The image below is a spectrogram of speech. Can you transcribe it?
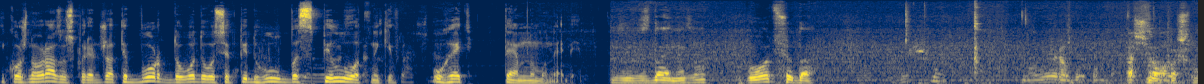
і кожного разу споряджати борт доводилося під гул безпілотників у геть темному небі. Здай назад. Вот сюди. Пошло, пошло.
